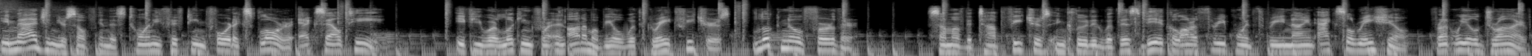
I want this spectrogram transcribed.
Imagine yourself in this 2015 Ford Explorer XLT. If you are looking for an automobile with great features, look no further. Some of the top features included with this vehicle are 3.39 axle ratio, front-wheel drive,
